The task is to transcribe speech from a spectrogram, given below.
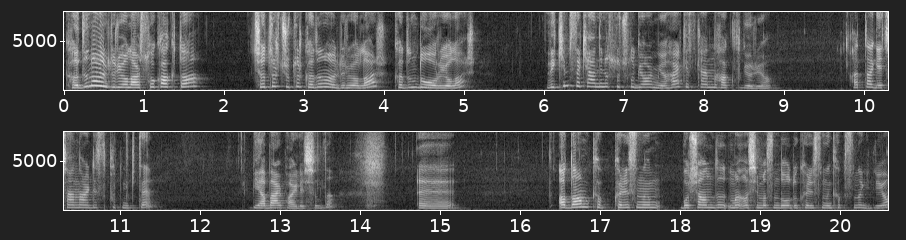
Kadın öldürüyorlar sokakta. Çatır çutur kadın öldürüyorlar. Kadın doğuruyorlar. Ve kimse kendini suçlu görmüyor. Herkes kendini haklı görüyor. Hatta geçenlerde Sputnik'te bir haber paylaşıldı. Ee, adam karısının boşanma aşamasında olduğu karısının kapısına gidiyor.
